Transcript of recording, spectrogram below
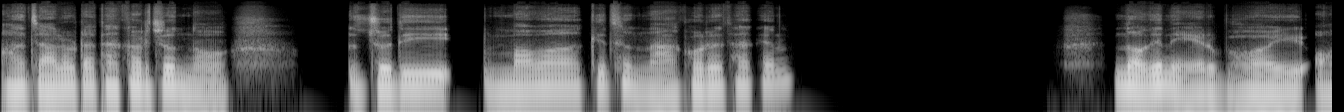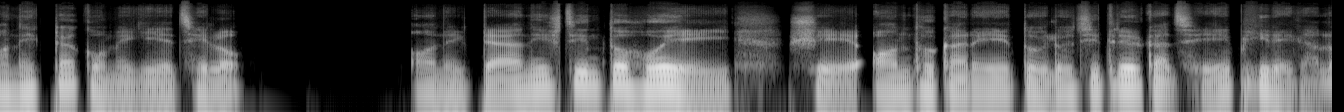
আজ আলোটা থাকার জন্য যদি মামা কিছু না করে থাকেন? নগেনের ভয় অনেকটা কমে গিয়েছিল। অনেকটা নিশ্চিন্ত হয়েই সে অন্ধকারে তৈলচিত্রের কাছে ফিরে গেল।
